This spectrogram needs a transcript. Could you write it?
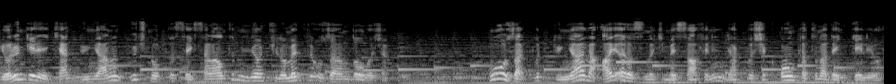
yörüngedeyken dünyanın 3.86 milyon kilometre uzağında olacak. Bu uzaklık dünya ve ay arasındaki mesafenin yaklaşık 10 katına denk geliyor.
